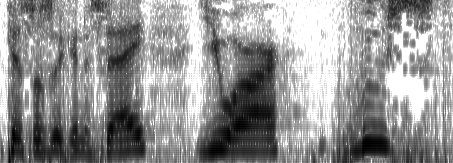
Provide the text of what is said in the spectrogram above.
epistles are going to say you are loosed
